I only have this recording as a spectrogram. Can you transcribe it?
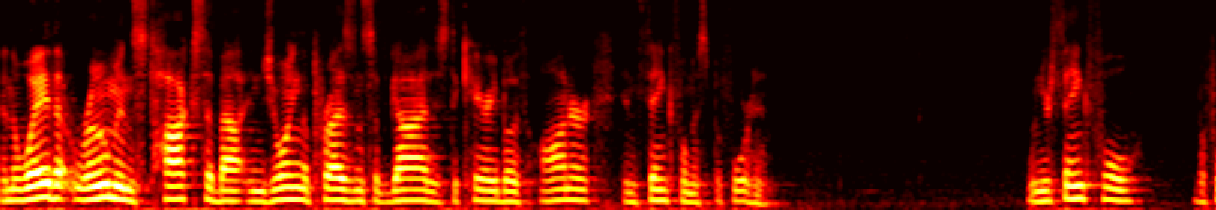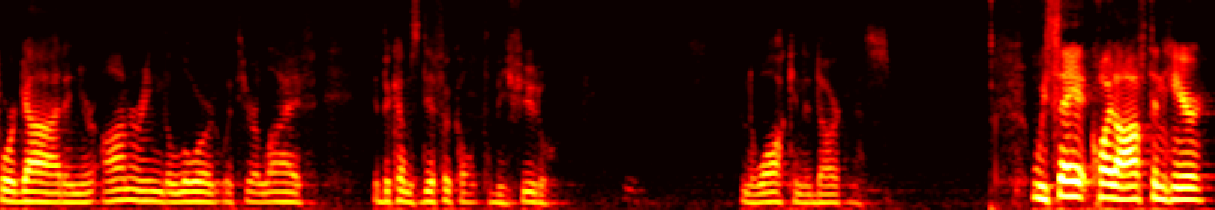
And the way that Romans talks about enjoying the presence of God is to carry both honor and thankfulness before Him. When you're thankful before God and you're honoring the Lord with your life, it becomes difficult to be futile and to walk into darkness. We say it quite often here.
